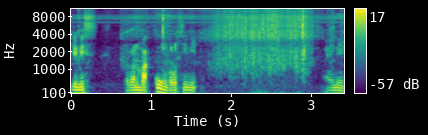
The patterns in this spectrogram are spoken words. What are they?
jenis taman bakung kalau sini. Nah ini.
